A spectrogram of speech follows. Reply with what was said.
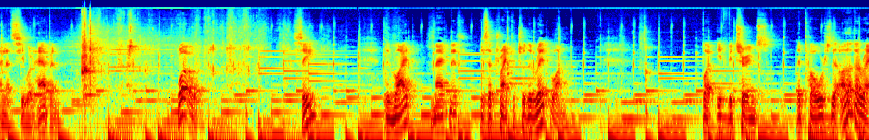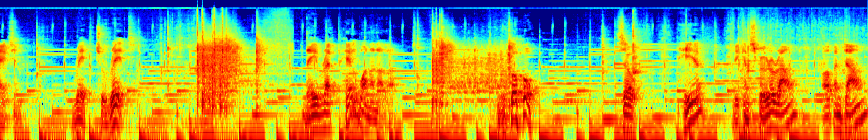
And let's see what happens. Whoa! See? The white magnet is attracted to the red one. But it returns the poles the other direction, red to red. They repel one another. Whoa! So here we can swirl around, up and down,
